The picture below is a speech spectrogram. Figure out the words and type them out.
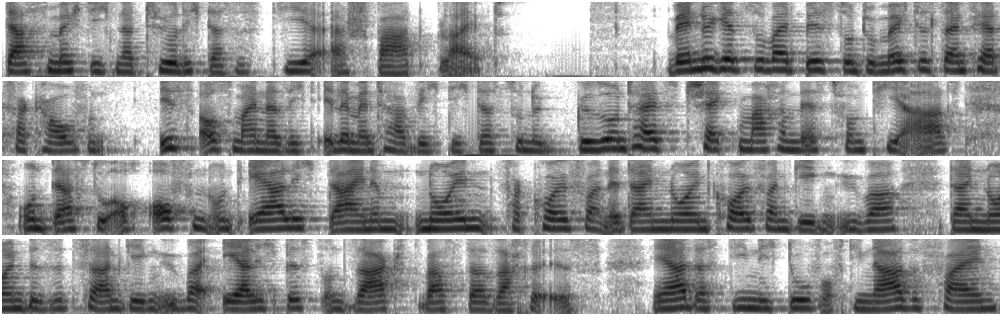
das möchte ich natürlich, dass es dir erspart bleibt. Wenn du jetzt soweit bist und du möchtest dein Pferd verkaufen, ist aus meiner Sicht elementar wichtig, dass du einen Gesundheitscheck machen lässt vom Tierarzt und dass du auch offen und ehrlich deinem neuen Verkäufern, äh, deinen neuen Käufern gegenüber, deinen neuen Besitzern gegenüber ehrlich bist und sagst, was da Sache ist. Ja, dass die nicht doof auf die Nase fallen,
